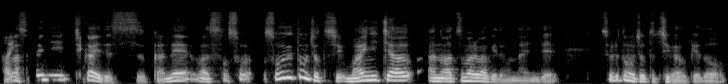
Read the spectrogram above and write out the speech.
はい、まあそれに近いですかね。まあそ、そ、それともちょっと毎日あの集まるわけでもないんで、それともちょっと違うけど、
